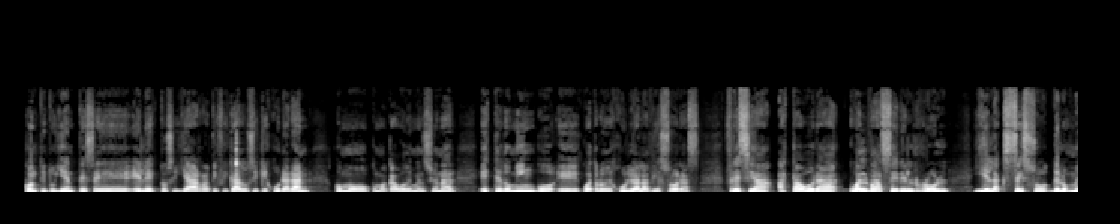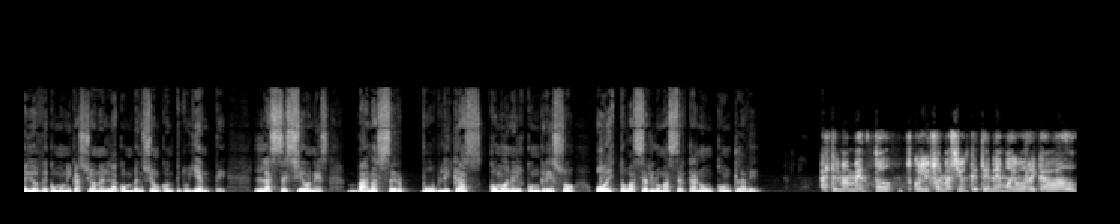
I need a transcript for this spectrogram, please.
constituyentes electos y ya ratificados y que jurarán, como, como acabo de mencionar, este domingo 4 de julio a las 10 horas. Fresia, hasta ahora, ¿cuál va a ser el rol y el acceso de los medios de comunicación en la Convención Constituyente? ¿Las sesiones van a ser públicas como en el Congreso o esto va a ser lo más cercano a un cónclave? Hasta el momento, con la información que tenemos hemos recabado,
